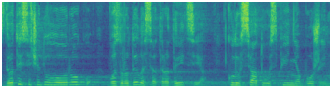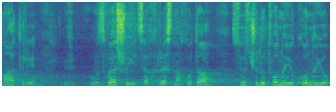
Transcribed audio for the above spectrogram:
З 2002 року возродилася традиція, коли в свято Успіння Божої Матері звершується хресна хода з чудотворною іконою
